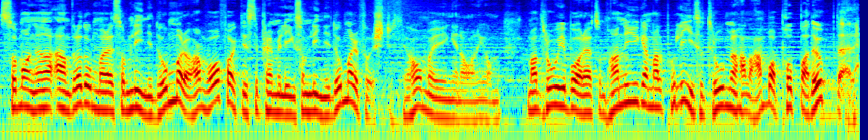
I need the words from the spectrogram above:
så många andra domare som linjedomare. Han var faktiskt i Premier League som linjedomare först. Det har man ju ingen aning om. Man tror ju bara, eftersom han är ju gammal polis, så tror man han, han bara poppade upp där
